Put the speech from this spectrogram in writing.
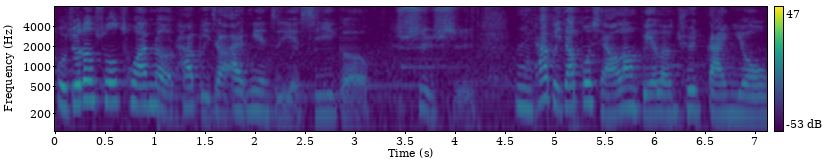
我觉得说穿了，他比较爱面子也是一个事实。嗯，他比较不想要让别人去担忧，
